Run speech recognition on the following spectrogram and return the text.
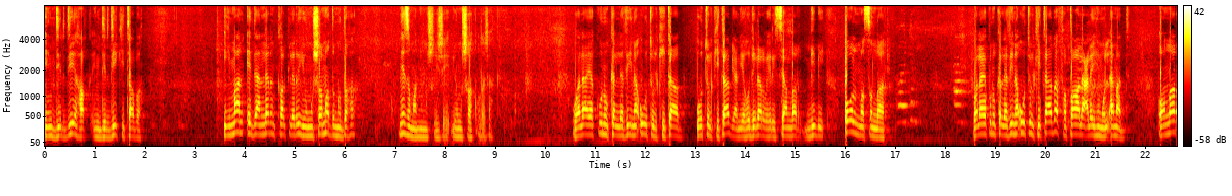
indirdiği hak, indirdiği kitaba iman edenlerin kalpleri yumuşamadı mı daha? Ne zaman yumuşayacak, yumuşak olacak? وَلَا يَكُونُ كَالَّذ۪ينَ اُوتُوا الْكِتَابِ Utul kitab yani Yahudiler ve Hristiyanlar gibi olmasınlar. وَلَا يَكُونُ كَالَّذ۪ينَ اُوتُوا الْكِتَابَ فَطَالَ عَلَيْهِمُ الْاَمَدِ Onlar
